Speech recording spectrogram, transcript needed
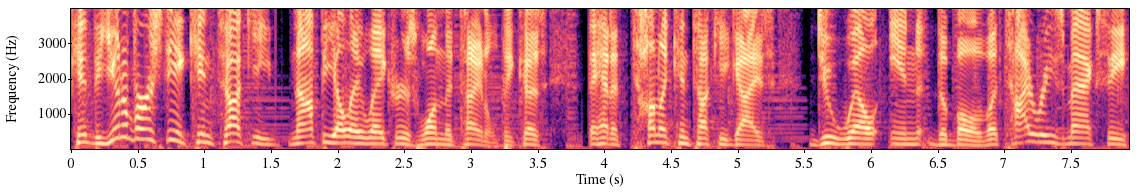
The University of Kentucky, not the LA Lakers, won the title because they had a ton of Kentucky guys do well in the bubble. But Tyrese Maxey,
